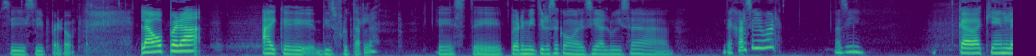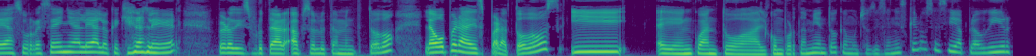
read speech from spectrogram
sí, sí, pero la ópera hay que disfrutarla, este, permitirse, como decía Luisa, dejarse llevar, así. Cada quien lea su reseña, lea lo que quiera leer, pero disfrutar absolutamente todo. La ópera es para todos y eh, en cuanto al comportamiento que muchos dicen es que no sé si aplaudir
